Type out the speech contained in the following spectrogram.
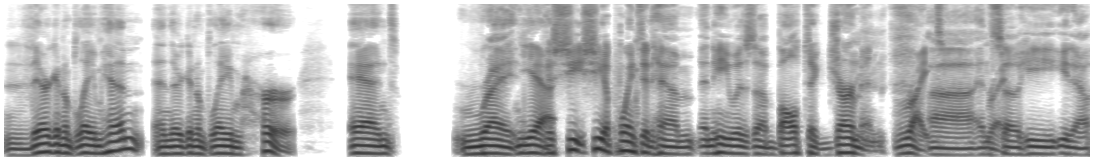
they're going to blame him and they're going to blame her. And Right. Yeah. She she appointed him and he was a Baltic German. right. Uh, and Right. so he, you know,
